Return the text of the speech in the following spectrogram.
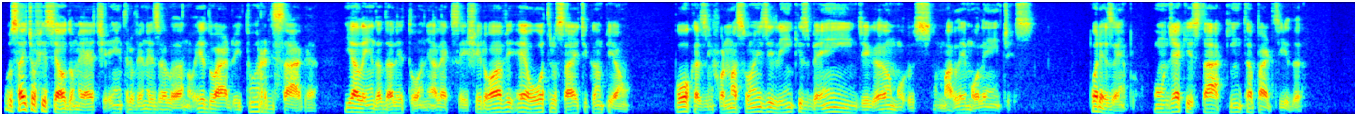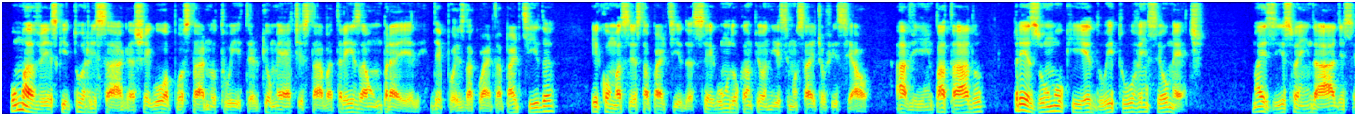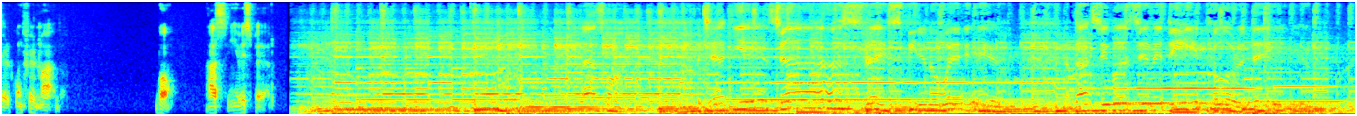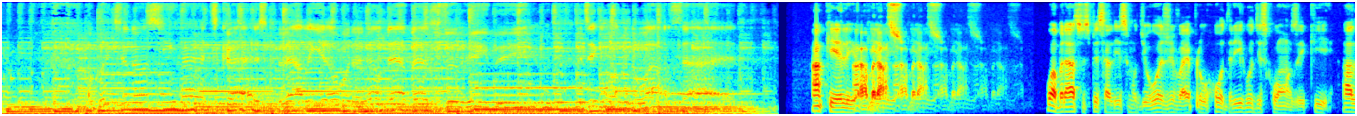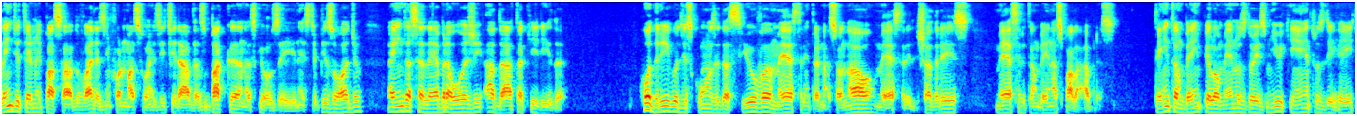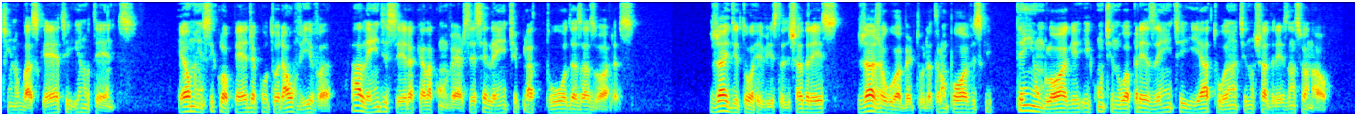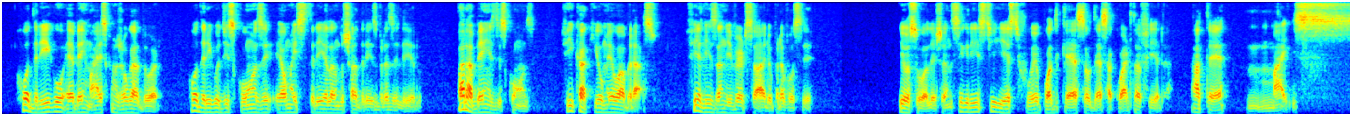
O site oficial do match entre o venezuelano Eduardo Iturrizaga e a lenda da Letônia Alexei Shirov é outro site campeão. Poucas informações e links bem, digamos, malemolentes. Por exemplo, onde é que está a quinta partida? Uma vez que Turrisaga chegou a postar no Twitter que o match estava 3 a 1 para ele depois da quarta partida, e como a sexta partida, segundo o campeoníssimo site oficial, havia empatado, presumo que Edu e Tu venceu o match. Mas isso ainda há de ser confirmado. Bom, assim eu espero. Aquele, Aquele abraço. abraço. O abraço especialíssimo de hoje vai para o Rodrigo Disconze, que, além de ter me passado várias informações e tiradas bacanas que eu usei neste episódio, ainda celebra hoje a data querida, Rodrigo Disconze da Silva, mestre internacional, mestre de xadrez, mestre também nas palavras. Tem também pelo menos 2.500 de rating no basquete e no tênis. É uma enciclopédia cultural viva, além de ser aquela conversa excelente para todas as horas. Já editou revista de xadrez, já jogou abertura Trompovski, tem um blog e continua presente e atuante no xadrez nacional. Rodrigo é bem mais que um jogador. Rodrigo Disconze é uma estrela no xadrez brasileiro. Parabéns, Disconze. Fica aqui o meu abraço. Feliz aniversário para você. Eu sou Alexandre Sigristi e este foi o podcast dessa quarta-feira. Até mais.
